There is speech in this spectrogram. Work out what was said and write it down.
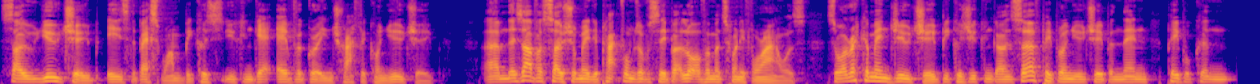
So YouTube is the best one because you can get evergreen traffic on YouTube. Um, there's other social media platforms, obviously, but a lot of them are 24 hours. So I recommend YouTube because you can go and serve people on YouTube, and then people can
